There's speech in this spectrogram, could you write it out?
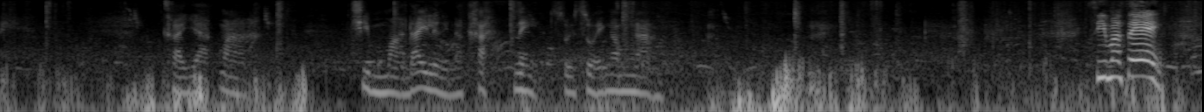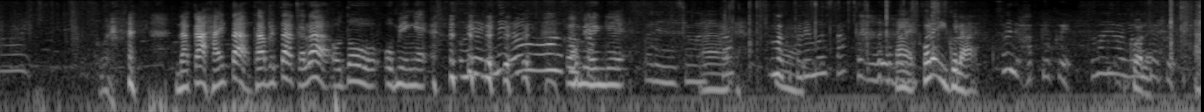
นี่ใค รอยากมาชิมมาได้เลยนะคะ นี่ สวยๆ งามๆすいません。中入った食べたからおとお土産お土産ね。ああ、お土そうか。産どれにしますか。はいうまく取れました。はいこれいくらそれで八百円。隣は四これ百円。あ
